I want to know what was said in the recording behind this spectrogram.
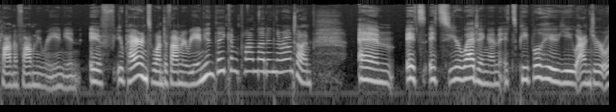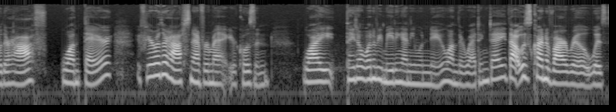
plan a family reunion. If your parents want a family reunion, they can plan that in their own time. Um, it's it's your wedding and it's people who you and your other half want there. If your other half's never met your cousin, why they don't want to be meeting anyone new on their wedding day. That was kind of our rule was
